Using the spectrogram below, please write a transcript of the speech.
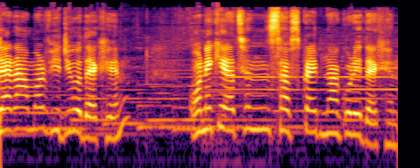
যারা আমার ভিডিও দেখেন, অনেকে আছেন সাবস্ক্রাইব না করে দেখেন।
